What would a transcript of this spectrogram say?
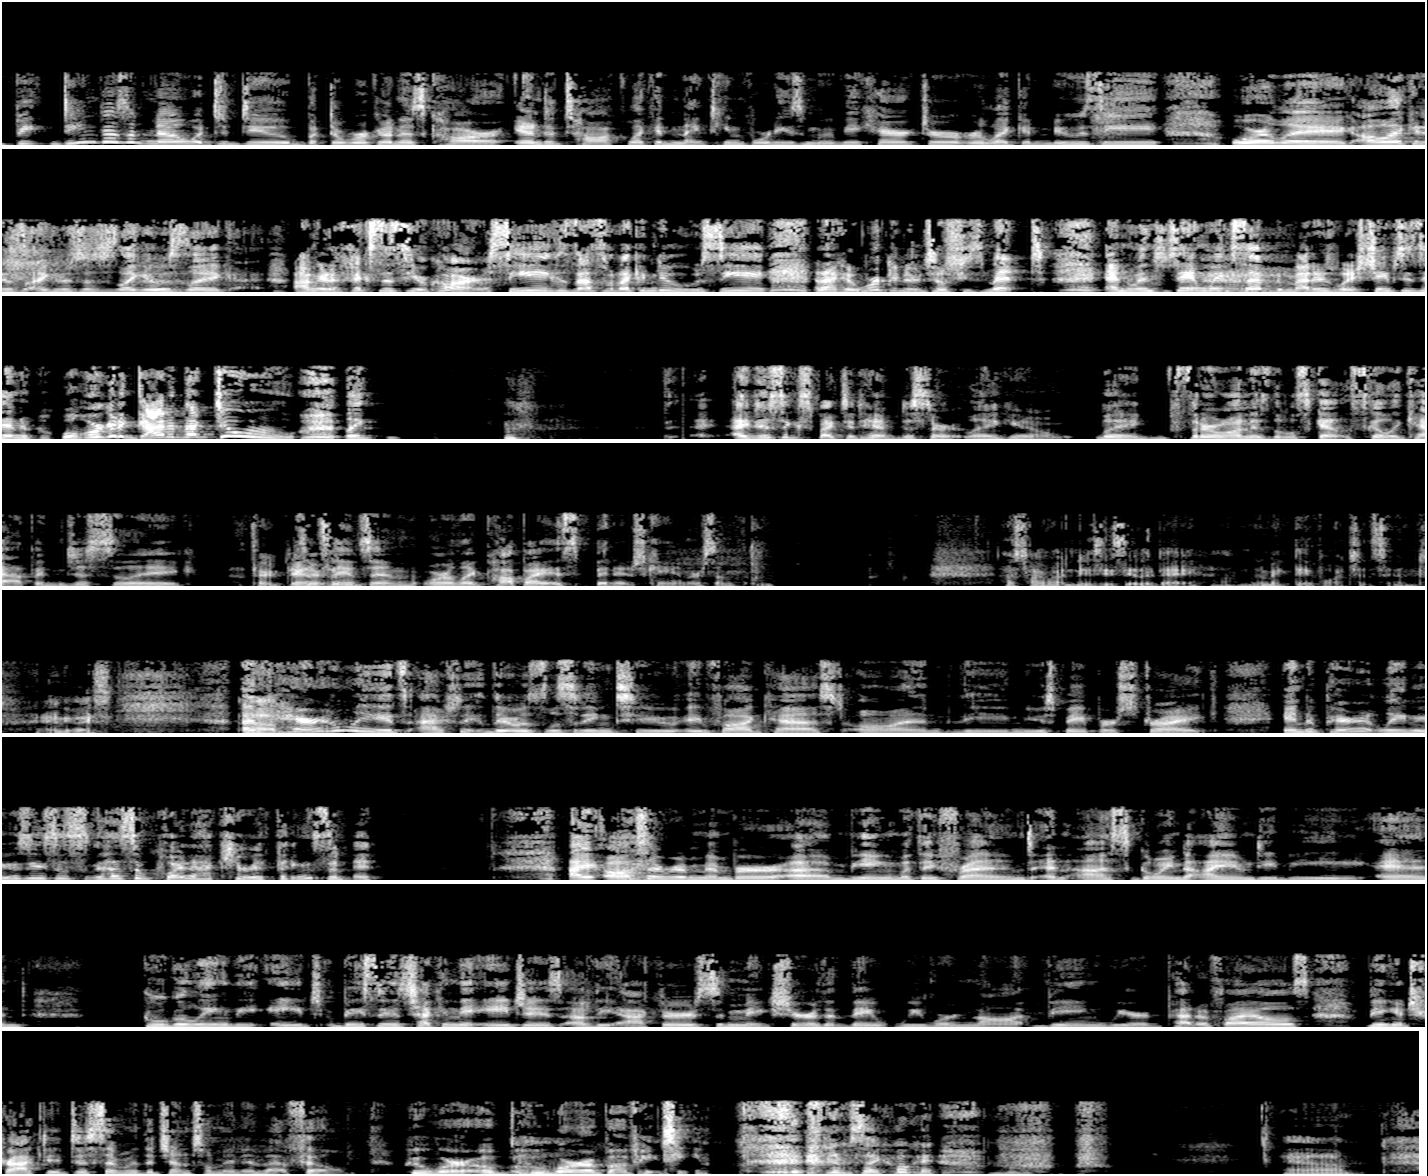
B- Dean doesn't know what to do but to work on his car and to talk like a 1940s movie character or like a newsie or like all I could just it was just like it was like I'm gonna fix this here car, see, because that's what I can do, see, and I can work it until she's mint. And when Sam wakes up, no matter what shape he's in, well, we're gonna guide him back too. Like I just expected him to start like you know like throw on his little scully cap and just like Start dancing. start dancing or like Popeye a spinach can or something. I was talking about Newsies the other day. I'm gonna make Dave watch it soon. Anyways, um, Apparently, it's actually there was listening to a podcast on the newspaper strike, and apparently Newsies has, has some quite accurate things in it. I also remember um, being with a friend and us going to IMDb and googling the age, basically checking the ages of the actors to make sure that they we were not being weird pedophiles, being attracted to some of the gentlemen in that film who were who were above eighteen. and I was like, okay. Yeah,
